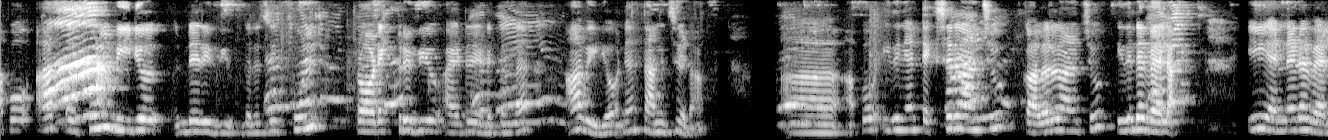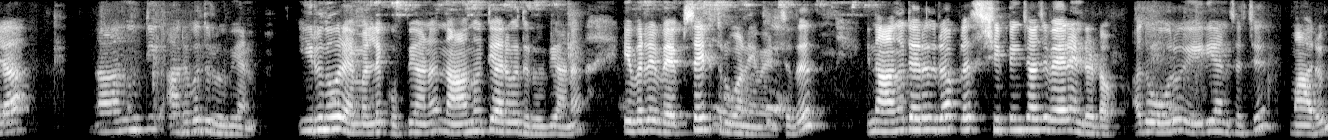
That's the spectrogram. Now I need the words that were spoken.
അപ്പോൾ ആ ഫുൾ വീഡിയോന്റെ റിവ്യൂ അതായത് ഫുൾ പ്രോഡക്റ്റ് റിവ്യൂ ആയിട്ട് എടുക്കുന്ന ആ വീഡിയോ ഞാൻ തനിച്ചിടാം. അപ്പോൾ ഇത് ഞാൻ ടെക്സ്ചർ കാണിച്ചു കളർ കാണിച്ചു ഇതിന്റെ വില. ഈ എണ്ണയുടെ വില നാനൂറ്റി അറുപത് രൂപയാണ്. ഇരുന്നൂറ് എം എൽ എ കുപ്പിയാണ് നാനൂറ്റി അറുപത് രൂപയാണ്. ഇവരുടെ വെബ്സൈറ്റ് ത്രൂ ആണ് ഞാൻ മേടിച്ചത്. നാനൂറ്റി അറുപത് രൂപ പ്ലസ് ഷിപ്പിംഗ് ചാർജ് വേറെ ഉണ്ട് കേട്ടോ. അത് ഓരോ ഏരിയ അനുസരിച്ച് മാറും.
